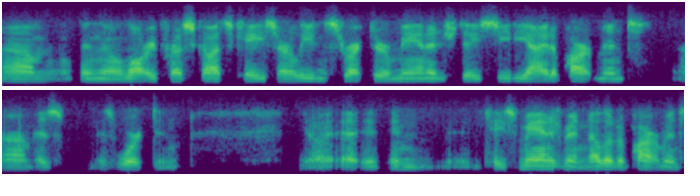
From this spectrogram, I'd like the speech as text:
um, in the Laurie Prescott's case, our lead instructor managed a CDI department, um, has has worked in you know in, in, case management and other departments.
